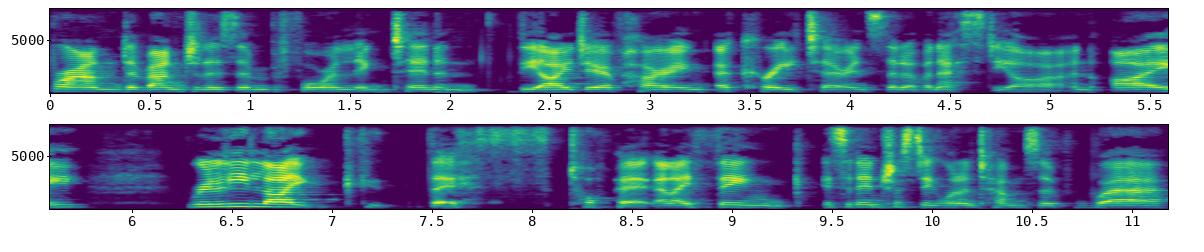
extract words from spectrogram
brand evangelism before on LinkedIn and the idea of hiring a creator instead of an SDR, and I really like this topic, and I think it's an interesting one in terms of where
